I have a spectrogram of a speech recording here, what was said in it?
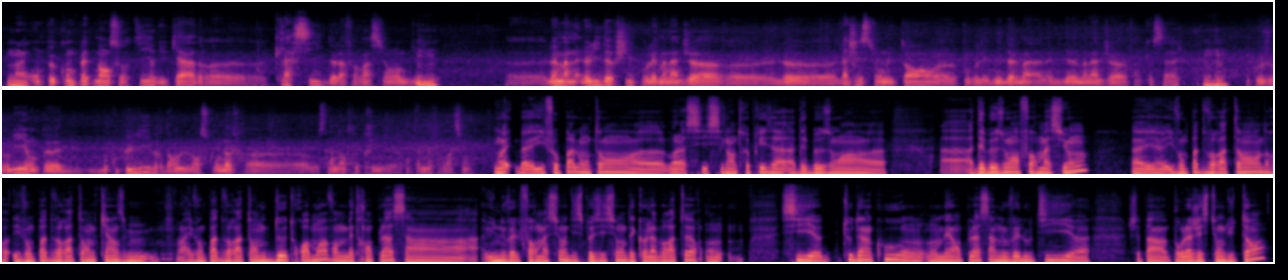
ouais. on peut complètement sortir du cadre euh, classique de la formation, du, Mhm. euh, le, man- le leadership pour les managers, euh, le, la gestion du temps pour les middle, ma- les middle managers, enfin que sais-je. Mhm. Donc aujourd'hui, on peut être beaucoup plus libre dans, ce qu'on offre au sein de l'entreprise en termes de formation. Ouais, bah, il faut pas longtemps. voilà, si, si l'entreprise a, a des besoins, a des besoins en formation, Euh, ils vont pas devoir attendre, ils vont pas devoir attendre 15, ils vont pas devoir attendre 2-3 mois avant de mettre en place une nouvelle formation à disposition des collaborateurs. si euh, tout d'un coup on, met en place un nouvel outil, euh, je sais pas, pour la gestion du temps,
